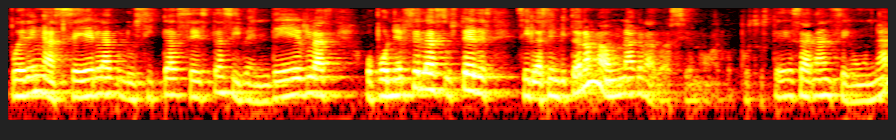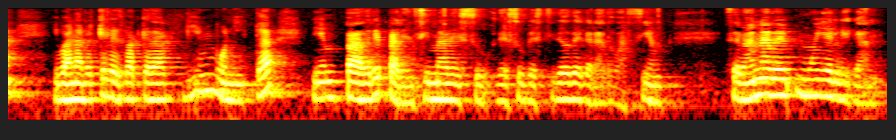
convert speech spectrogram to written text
pueden hacer las blusitas estas y venderlas o ponérselas ustedes. Si las invitaron a una graduación o algo, pues ustedes háganse una y van a ver que les va a quedar bien bonita, bien padre para encima de su, de su vestido de graduación. Se van a ver muy elegantes.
